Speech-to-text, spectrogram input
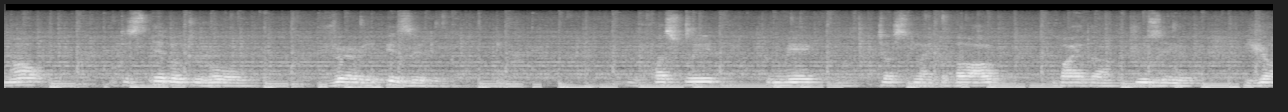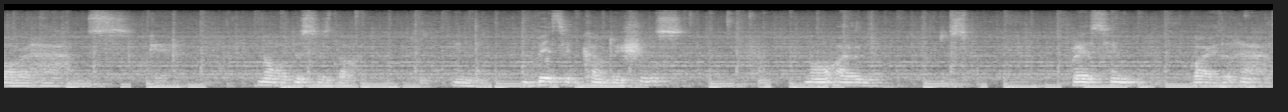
Now it is able to roll very easily. You first to make just like a ball by the using your hands. Okay. Now this is the in basic conditions. Now I will press him by the hand.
